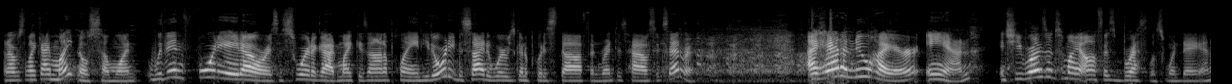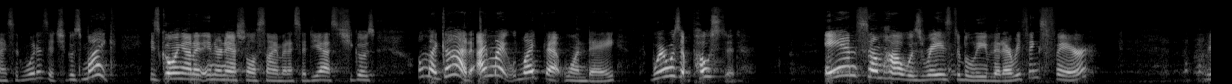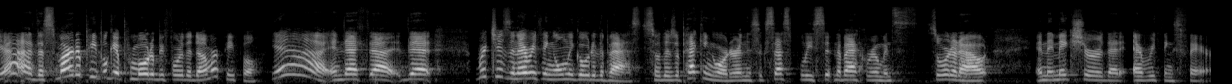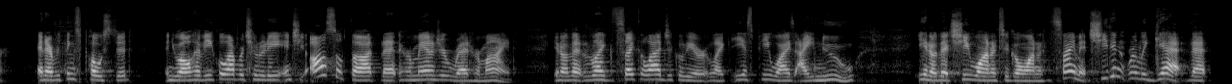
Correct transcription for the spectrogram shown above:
And I was like, I might know someone. Within 48 hours, I swear to God, Mike is on a plane. He'd already decided where he was going to put his stuff and rent his house, etc. I had a new hire, Anne, and she runs into my office breathless one day. And I said, What is it? She goes, Mike, he's going on an international assignment. I said, Yes. She goes, Oh my God, I might like that one day. Where was it posted? Anne somehow was raised to believe that everything's fair. Yeah, the smarter people get promoted before the dumber people. Yeah, and that, uh, that riches and everything only go to the best. So there's a pecking order, and the success police sit in the back room and sort it out, and they make sure that everything's fair and everything's posted, and you all have equal opportunity. And she also thought that her manager read her mind. You know, that like psychologically or like ESP wise, I knew, you know, that she wanted to go on an assignment. She didn't really get that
